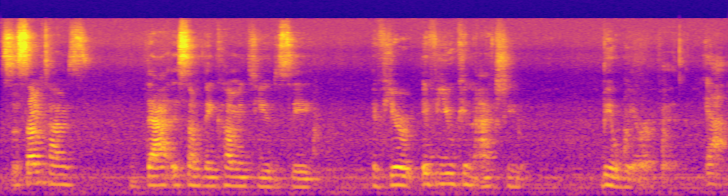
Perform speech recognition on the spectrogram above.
So sometimes that is something coming to you to see if you're if you can actually be aware of it, yeah.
